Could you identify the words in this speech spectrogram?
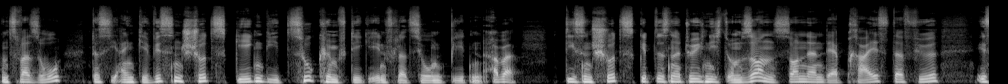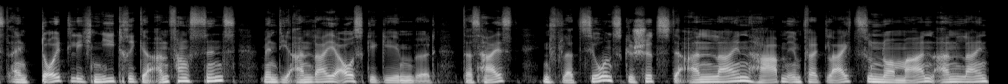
Und zwar so, dass sie einen gewissen Schutz gegen die zukünftige Inflation bieten. Aber Diesen Schutz gibt es natürlich nicht umsonst, sondern der Preis dafür ist ein deutlich niedriger Anfangszins, wenn die Anleihe ausgegeben wird. Das heißt, inflationsgeschützte Anleihen haben im Vergleich zu normalen Anleihen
